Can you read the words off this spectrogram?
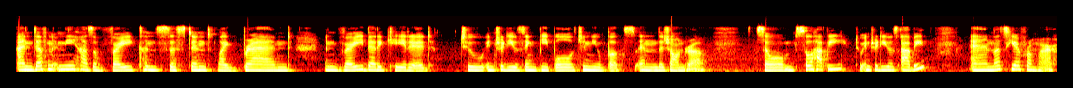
and definitely has a very consistent like brand and very dedicated to introducing people to new books in the genre. So I'm so happy to introduce Abby, and let's hear from her.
